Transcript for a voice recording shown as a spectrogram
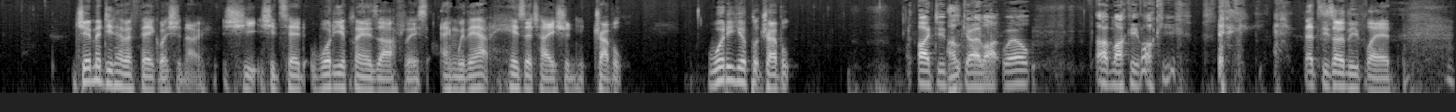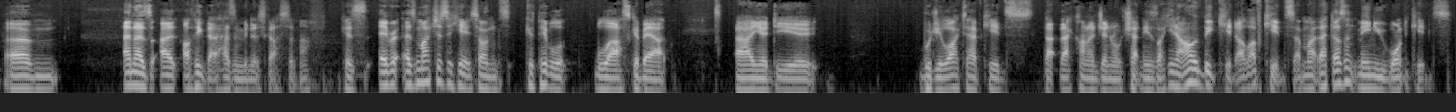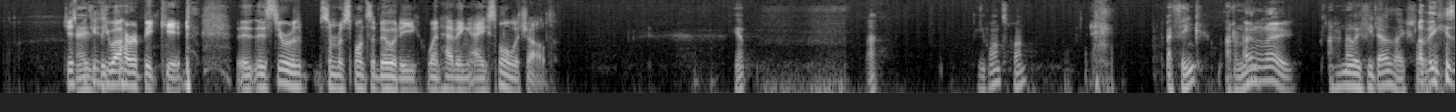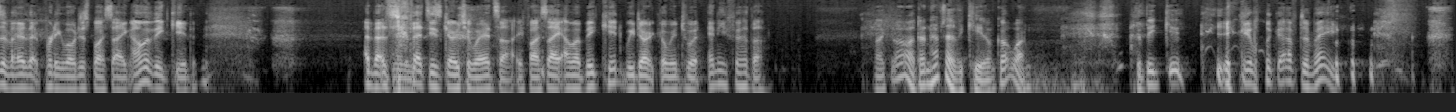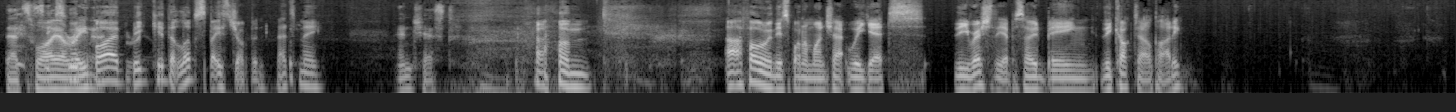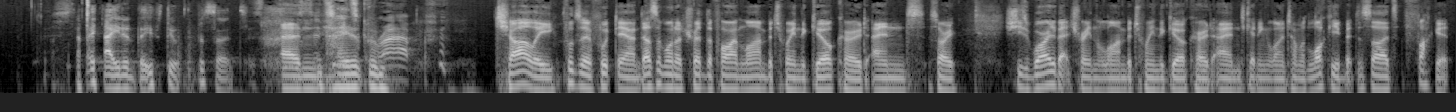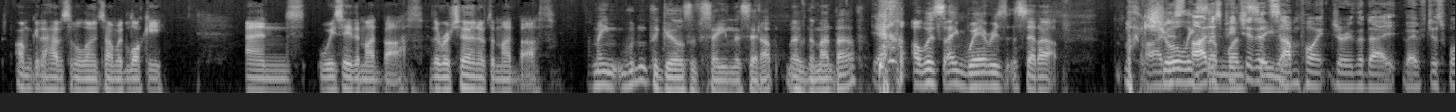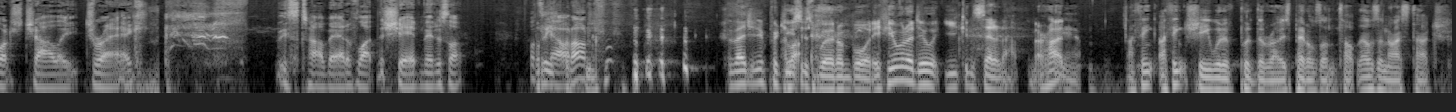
Gemma did have a fair question though. She she'd said, "What are your plans after this?" And without hesitation, travel. What are your pl- travel? I did I'll- go like, well, unlucky, lucky. That's his only plan. Um, and as I, I think that hasn't been discussed enough because as much as he keeps on, because people will ask about, uh, you know, do you would you like to have kids? That that kind of general chat. And he's like, you know, I'm a big kid. I love kids. I'm like, that doesn't mean you want kids. Just Yeah, because you kid. are a big kid, there's still some responsibility when having a smaller child. Yep. But he wants one. I think. I don't know. I don't know. I don't know if he does actually. I think he's evaded that pretty well just by saying, "I'm a big kid," and that's that's his go-to answer. If I say I'm a big kid, we don't go into it any further. like, oh, I don't have to have a kid. I've got one. The big kid. you can look after me. That's why Six foot Arena five, big kid that loves space jumping. That's me. and chest. Um, uh, following this one-on-one chat, we get the rest of the episode being the cocktail party. I hated these two episodes. And It's, hated it's them. crap. Charlie puts her foot down, doesn't want to tread the fine line between the girl code and sorry, she's worried about treading the line between the girl code and getting alone time with Lockie, but decides, fuck it, I'm going to have some alone time with Lockie. And we see the mud bath, the return of the mud bath. I mean, wouldn't the girls have seen the setup of the mud bath? Yeah. I was saying, where is it set up? Like, I surely just, I just pictured at it. some point during the day they've just watched Charlie drag this tub out of like the shed, and they're just like, "What's What going on?" Imagine if producers weren't on board. If you want to do it, you can set it up. All right. Yeah. I think I think she would have put the rose petals on top. That was a nice touch.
